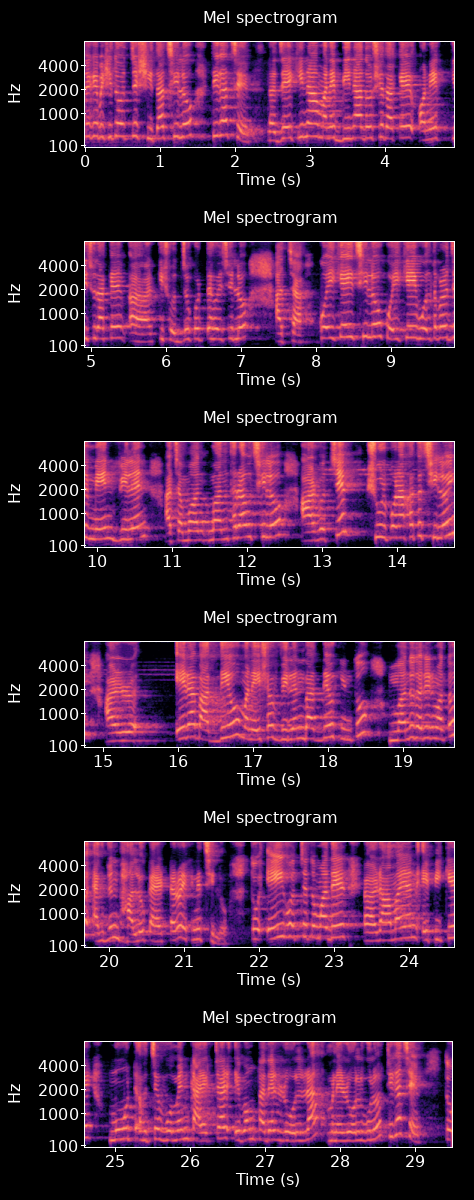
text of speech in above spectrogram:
থেকে বেশি তো হচ্ছে সীতা ছিল, ঠিক আছে? যে কিনা মানে বিনা দোষে তাকে অনেক কিছু তাকে আর কি সহ্য করতে হয়েছিল। আচ্ছা কৈকেই ছিল কৈকেই বলতে পারো যে মেন ভিলেন আচ্ছা মন- মন্থরাও ছিল, আর হচ্ছে শূর্পনাখা তো ছিলই। আর এরা বাদ দিয়েও মানে এইসব ভিলেন বাদ দিয়েও কিন্তু মন্দুদারির মতো একজন ভালো ক্যারেক্টারও এখানে ছিল। তো এই হচ্ছে তোমাদের রামায়ণ এপিকে মোট হচ্ছে ওমেন ক্যারেক্টার এবং তাদের রোলরা মানে রোলগুলো ঠিক আছে? তো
